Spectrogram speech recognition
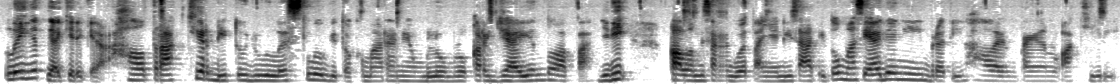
lu inget gak kira-kira hal terakhir di to-do list lu gitu kemarin yang belum lu kerjain tuh apa? Jadi kalau misalkan gue tanya di saat itu masih ada nih berarti hal yang pengen lu akhiri.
